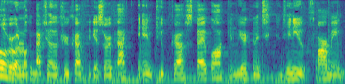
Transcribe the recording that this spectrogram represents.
Hello everyone, welcome back to another KrewKraft video. So we're back in CubeCraft Skyblock, and we are going to continue farming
